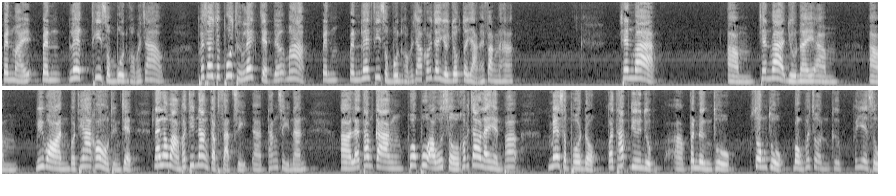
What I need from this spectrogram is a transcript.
เป็นหมายเป็นเลขที่สมบูรณ์ของพระเจ้า พระเจ้าจะพูดถึงเลขเจ็ดเยอะมาก เป็นเป็นเลขที่สมบูรณ์ของพระเจ้าเขาจะยกยกตัวอย่างให้ฟังนะคะเช่นว่าเช่นว่าอยู่ในวิวรณ์บทที่ห้าข้อหกถึงเจ็ดและระหว่างพระที่นั่งกับสัตว์สีทั้งสีนั้นและท่ามกลางพวกผู้อาวุโสข้าพเจ้าอะไรเห็นพระเมสโพดก ประทับยืนอยู่ประหนึ่งถูกทรงถูกบ่งพระชนคือพระเยซู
